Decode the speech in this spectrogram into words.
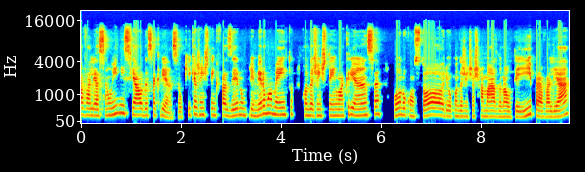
avaliação inicial dessa criança. O que, que a gente tem que fazer num primeiro momento, quando a gente tem uma criança ou no consultório, ou quando a gente é chamado na UTI para avaliar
